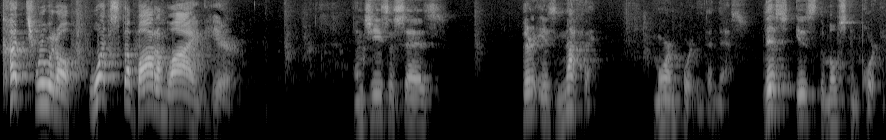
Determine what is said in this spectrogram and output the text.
cut through it all. What's the bottom line here? And Jesus says, There is nothing more important than this. This is the most important.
